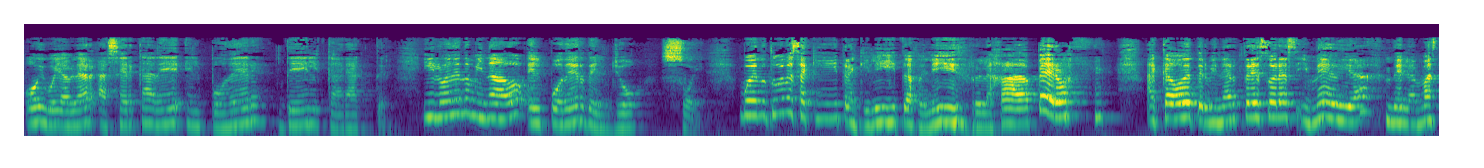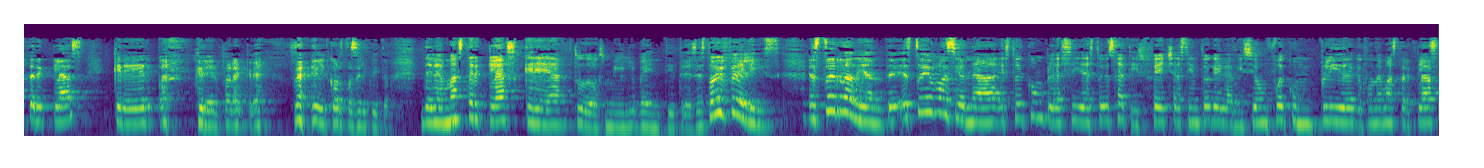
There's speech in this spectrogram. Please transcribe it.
hoy voy a hablar acerca del el poder del carácter. Y lo he denominado el poder del yo soy. Bueno, tú me ves aquí tranquilita, feliz, relajada, pero acabo de terminar tres horas y media de la masterclass Creer para Creer para Crear, el cortocircuito, de la masterclass Crea tu 2023. Estoy feliz, estoy radiante, estoy emocionada, estoy complacida, estoy satisfecha, siento que la misión fue cumplida, que fue una masterclass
